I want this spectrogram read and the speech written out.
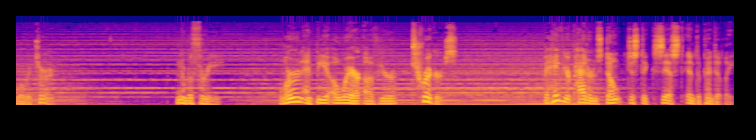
will return. Number three, learn and be aware of your triggers. Behavior patterns don't just exist independently.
